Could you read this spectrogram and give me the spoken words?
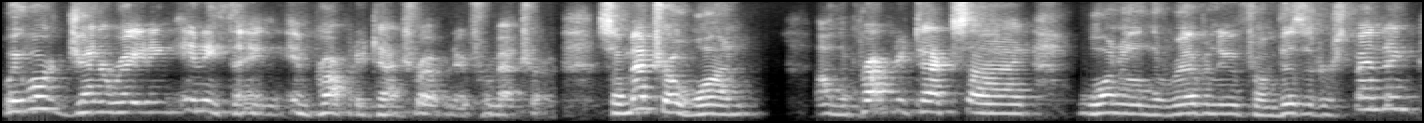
We weren't generating anything in property tax revenue for Metro. So Metro won on the property tax side, one on the revenue from visitor spending,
